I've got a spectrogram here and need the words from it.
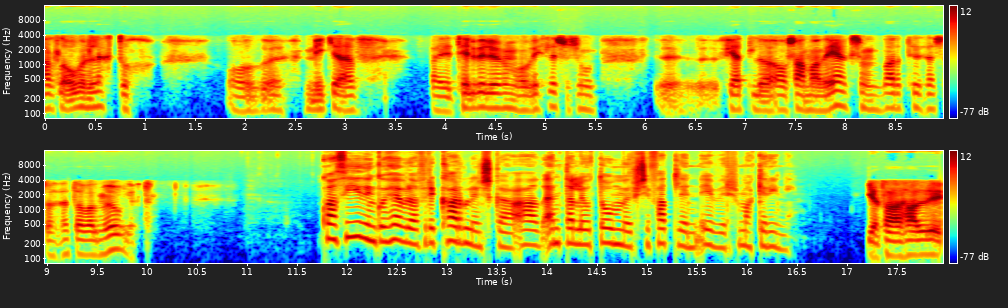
harðla óvunlegt og, og uh, mikið af bæði tilviljunum og vittlisum sem fjallu á sama veg sem var til þess að þetta var mögulegt. Hvað þýðingu hefur það fyrir Karolinska að endalegu dómur sé fallin yfir Macchiarini? Já, það hafði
